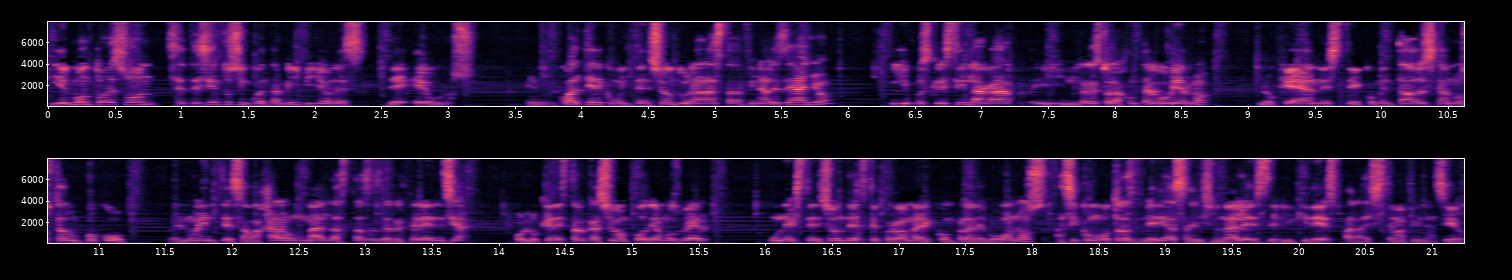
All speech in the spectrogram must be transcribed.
Y el monto son 750 mil millones de euros, el cual tiene como intención durar hasta finales de año. Y pues Christine Lagarde y el resto de la Junta de Gobierno lo que han este, comentado es que han mostrado un poco renuentes a bajar aún más las tasas de referencia, por lo que en esta ocasión podríamos ver una extensión de este programa de compra de bonos, así como otras medidas adicionales de liquidez para el sistema financiero.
